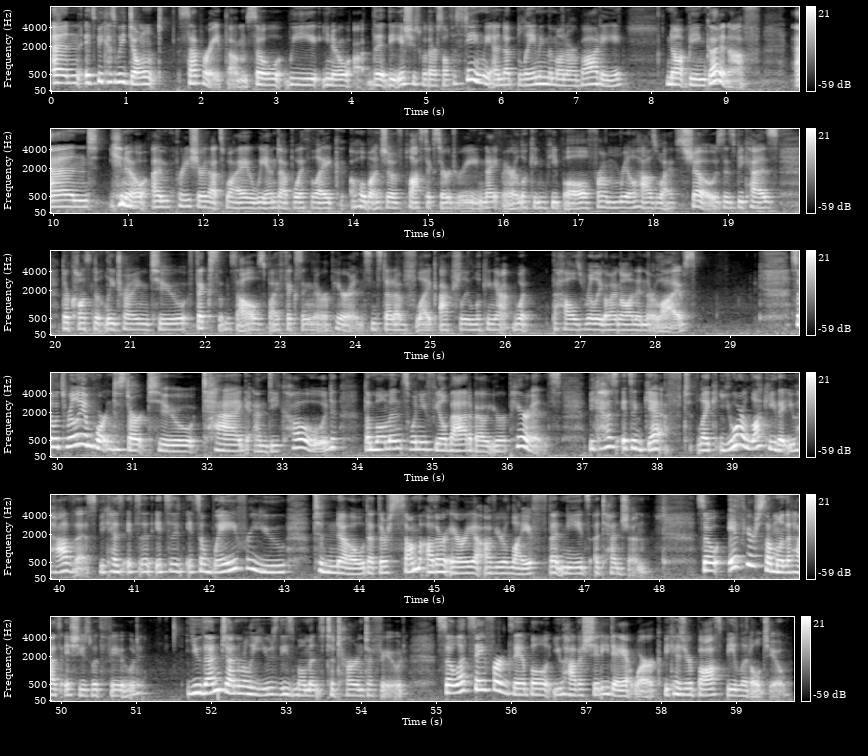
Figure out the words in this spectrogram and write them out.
And it's because we don't separate them. So we, you know, the the issues with our self-esteem, we end up blaming them on our body not being good enough. And, you know, I'm pretty sure that's why we end up with like a whole bunch of plastic surgery nightmare looking people from Real Housewives shows, is because they're constantly trying to fix themselves by fixing their appearance instead of like actually looking at what the hell's really going on in their lives. So it's really important to start to tag and decode the moments when you feel bad about your appearance because it's a gift. Like you are lucky that you have this because it's a it's a it's a way for you to know that there's some other area of your life that needs attention. So if you're someone that has issues with food, you then generally use these moments to turn to food. So let's say, for example, you have a shitty day at work because your boss belittled you.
